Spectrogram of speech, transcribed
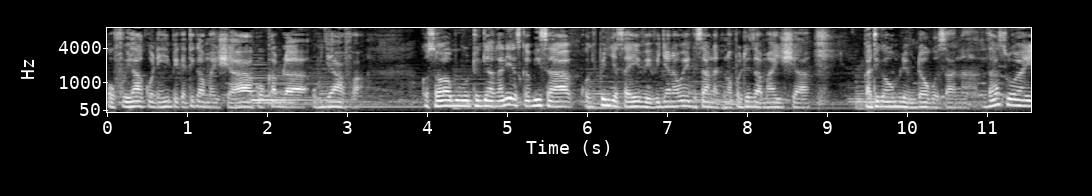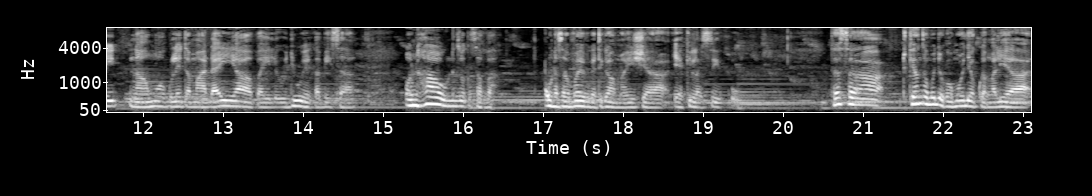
hofu yako ni ipi katika maisha yako kabla hujafa kwa sababu tukiangalia kabisa kwa kipindi cha sasa hivi vijana wengi sana tunapoteza maisha katika umri mdogo sana. That's why naamua kuleta maadai hii hapa ili ujue kabisa on how unaweza kusava una survive katika maisha ya kila siku. Sasa tukianza moja kwa moja kuangalia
